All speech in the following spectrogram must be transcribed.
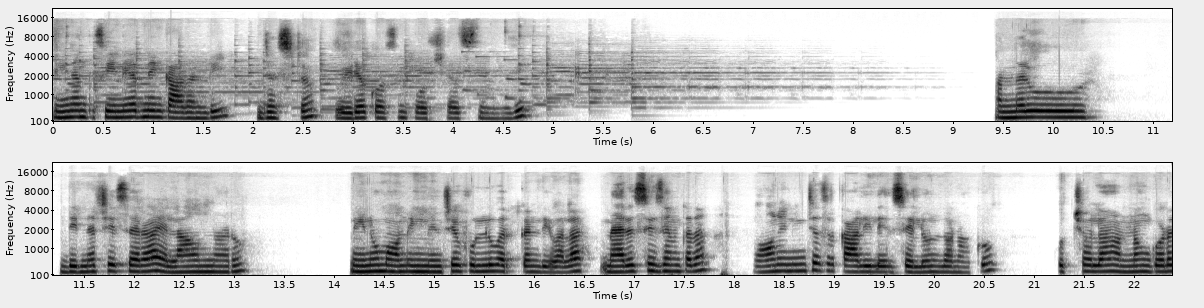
నేనంత సీనియర్ నేను కాదండి జస్ట్ వీడియో కోసం పోస్ట్ చేస్తున్నాను ఇది అందరూ డిన్నర్ చేశారా? ఎలా ఉన్నారు? నేను మార్నింగ్ నుంచి ఫుల్ వర్క్ అండి. ఇవాళ మ్యారేజ్ సీజన్ కదా. మార్నింగ్ నుంచి అసలు ఖాళీ లేదు సెలూన్లో నాకు. కూర్చోలా అన్నం కూడా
